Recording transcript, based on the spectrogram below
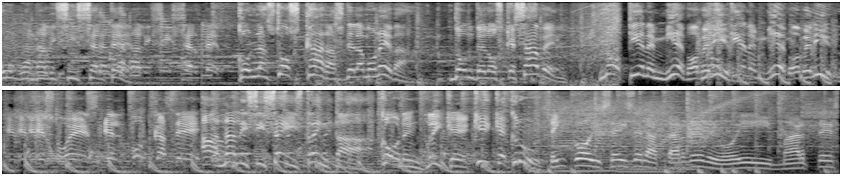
Un análisis certero, Con las dos caras de la moneda. Donde los que saben no tienen miedo a venir. tienen miedo a venir. Esto es el podcast de Análisis 630 con Enrique Quique Cruz. 5 y 6 de la tarde de hoy, martes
